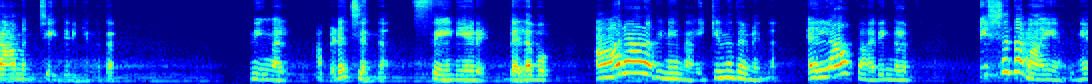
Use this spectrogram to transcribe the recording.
രാമൻ ചെയ്തിരിക്കുന്നത്. നിങ്ങൾ അവിടെ ചെന്ന് സേനയുടെ ബലവും ആരാണ് അതിനെ നയിക്കുന്നതുമെന്ന് എല്ലാ കാര്യങ്ങളും വിശദമായി അറിഞ്ഞ്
